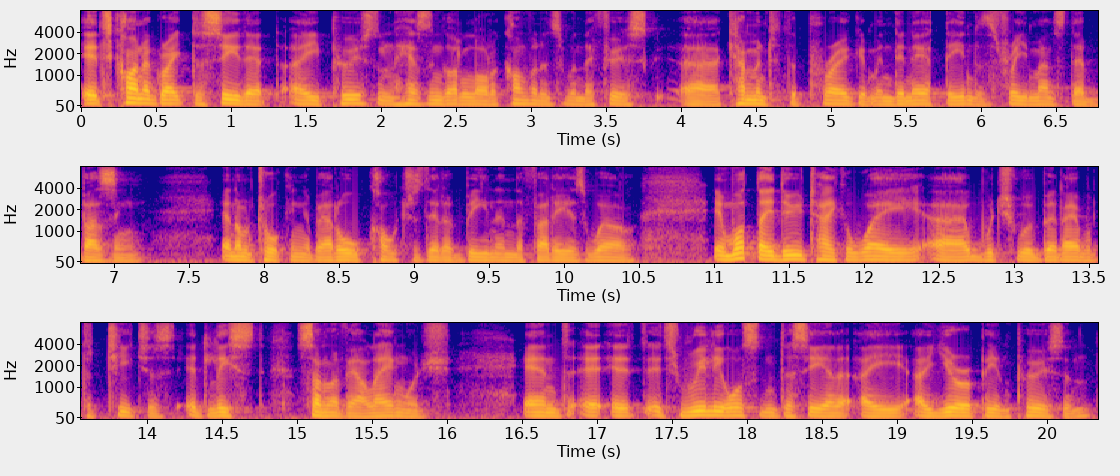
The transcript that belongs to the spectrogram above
It's kind of great to see that a person hasn't got a lot of confidence when they first uh, come into the program and then at the end of three months they're buzzing. And I'm talking about all cultures that have been in the whare as well. And what they do take away, uh, which we've been able to teach, is at least some of our language. And it, it's really awesome to see a, a, a, European person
